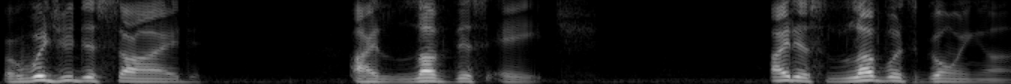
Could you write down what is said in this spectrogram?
Or would you decide, I love this age? I just love what's going on.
